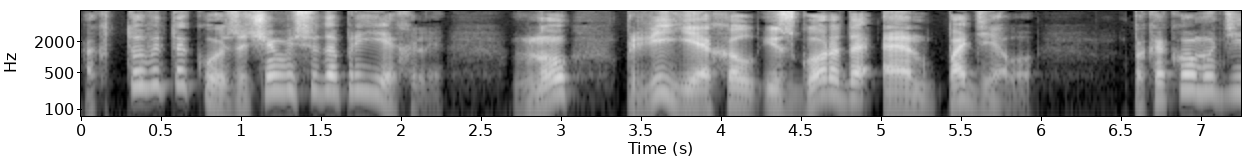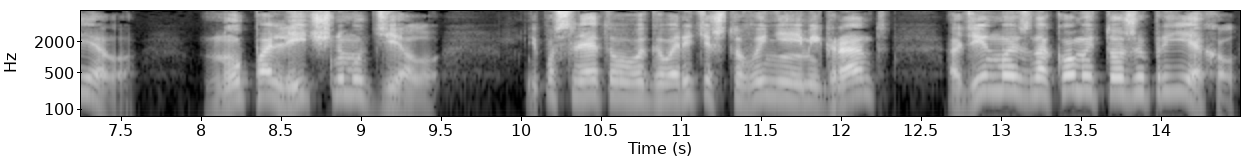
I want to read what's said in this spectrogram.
А кто вы такой? Зачем вы сюда приехали?» «Ну, приехал из города Н по делу». «По какому делу?» «Ну, по личному делу. И после этого вы говорите, что вы не эмигрант? Один мой знакомый тоже приехал».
